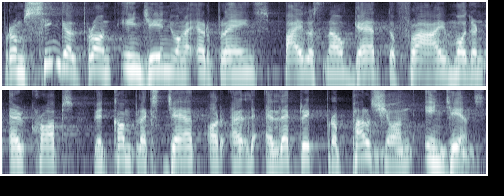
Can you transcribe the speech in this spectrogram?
From single front engine, mga airplanes, pilots now get to fly modern aircrafts with complex jet or el- electric propulsion engines.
